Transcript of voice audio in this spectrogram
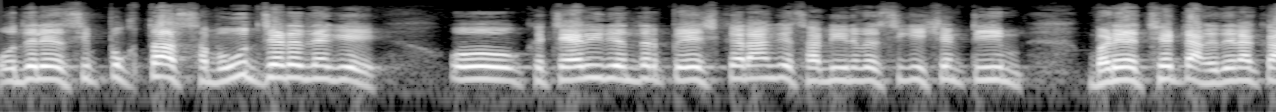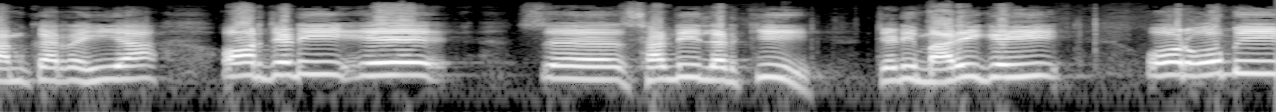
ਉਹਦੇ ਲਈ ਅਸੀਂ ਪੁਖਤਾ ਸਬੂਤ ਜਿਹੜੇ ਨੇਗੇ, ਉਹ ਕਚਹਿਰੀ ਦੇ ਅੰਦਰ ਪੇਸ਼ ਕਰਾਂਗੇ। ਸਾਡੀ ਇਨਵੈਸਟੀਗੇਸ਼ਨ ਟੀਮ ਬੜੇ ਅੱਛੇ ਢੰਗ ਦੇ ਨਾਲ ਕੰਮ ਕਰ ਰਹੀ ਆ। ਔਰ ਜਿਹੜੀ ਇਹ ਸਾਡੀ ਲੜਕੀ ਜਿਹੜੀ ਮਾਰੀ ਗਈ, ਔਰ ਉਹ ਵੀ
